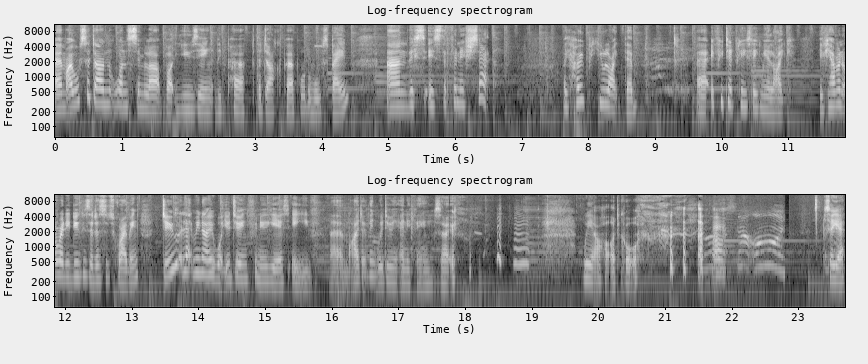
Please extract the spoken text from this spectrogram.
Um, I've also done one similar, but using the purp, the dark purple, the Wolfsbane, and this is the finished set. I hope you like them. Uh, if you did, please leave me a like. If you haven't already, do consider subscribing. Do let me know what you're doing for New Year's Eve. Um, I don't think we're doing anything, so we are hardcore. so yeah,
